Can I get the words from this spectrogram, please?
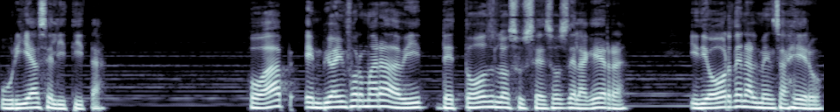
Urias elitita. Joab envió a informar a David de todos los sucesos de la guerra, y dio orden al mensajero,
